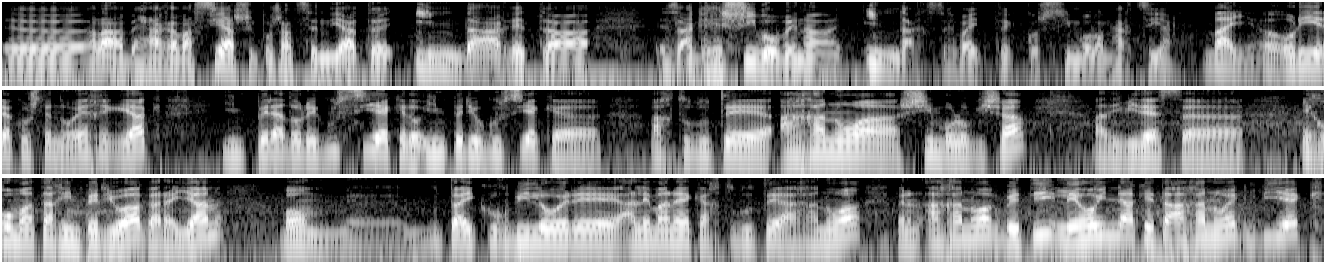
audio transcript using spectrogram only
uh, ala, beharra bazia, suposatzen diat eh, indar eta ez agresibo bena indar zerbaiteko simbolan hartzia. Bai, hori erakusten du, erregeak, imperadore guziek edo imperio guziek eh, hartu dute arganoa simbolo gisa, adibidez eh, erromatar imperioa garaian, bon, eh, guta ikurbilo ere alemanek hartu dute arganoa, benen arganoak beti, lehoinak eta arganoek biek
